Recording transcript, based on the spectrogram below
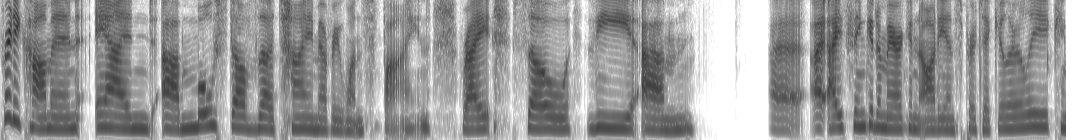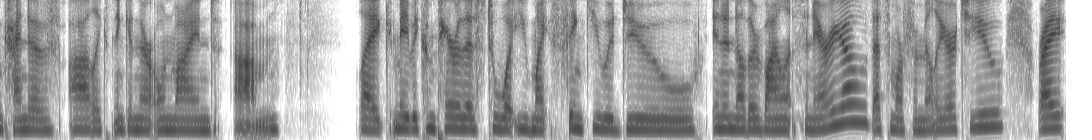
pretty common and uh, most of the time everyone's fine right so the um uh, I, I think an American audience particularly can kind of uh, like think in their own mind um like maybe compare this to what you might think you would do in another violent scenario that's more familiar to you, right?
